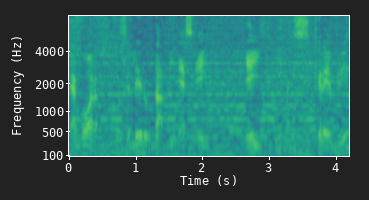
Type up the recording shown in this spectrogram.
É agora, conselheiro da BSA e escreve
